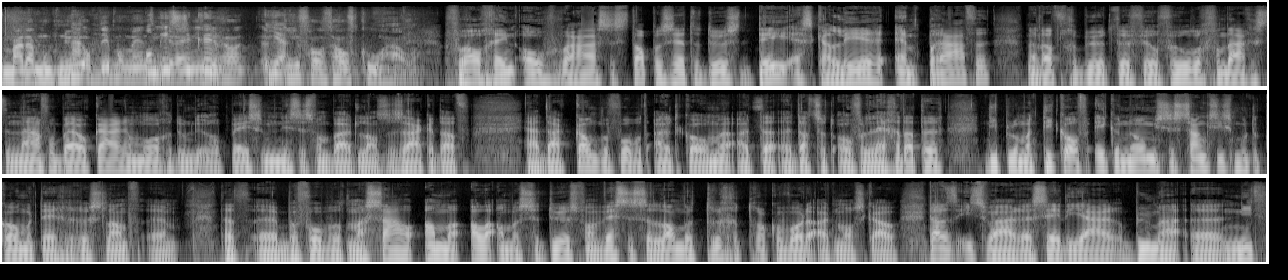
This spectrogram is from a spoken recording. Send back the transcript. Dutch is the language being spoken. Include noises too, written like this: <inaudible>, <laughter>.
Maar daar moet nu nou, op dit moment iedereen in, ieder, in ieder geval het hoofd koel houden. Vooral geen overhaaste stappen zetten dus. De-escaleren en praten. Nou, dat gebeurt uh, veelvuldig. Vandaag is de NAVO bij elkaar en morgen doen de Europese ministers van Buitenlandse Zaken dat. Ja, daar kan bijvoorbeeld uitkomen uit uh, dat soort overleggen... dat er diplomatieke of economische sancties moeten komen tegen Rusland. Uh, dat bijvoorbeeld massaal alle ambassadeurs van westerse landen... teruggetrokken worden uit Moskou. Dat is iets waar CDA Buma niet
